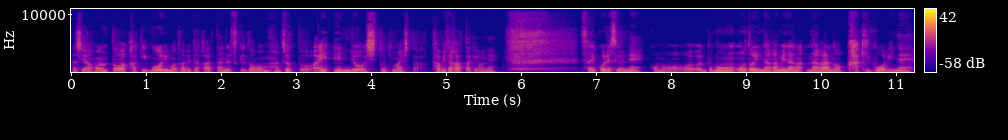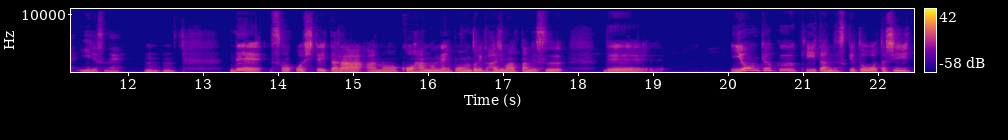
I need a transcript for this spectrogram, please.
私は本当はかき氷も食べたかったんですけど、まあちょっと遠慮しときました。食べたかったけどね。最高ですよね。この、部門踊り眺めながらのかき氷ね。いいですね。うんうん。で、そうこうしていたら、あの、後半のね、盆踊りが始まったんです。で、4曲聴いたんですけど、私、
